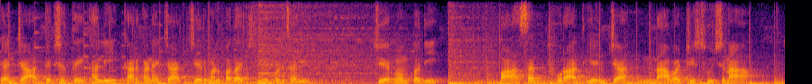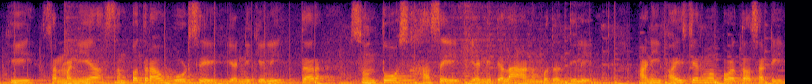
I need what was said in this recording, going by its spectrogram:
यांच्या अध्यक्षतेखाली कारखान्याच्या चेअरमनपदाची निवड झाली. चेअरमनपदी बाळासाहेब थोरात यांच्या नावाची सूचना ही सन्माननीय संपतराव गोडसे यांनी केली तर संतोष हासे यांनी त्याला अनुमोदन दिले. आणि व्हाईस चेअरमन पदासाठी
